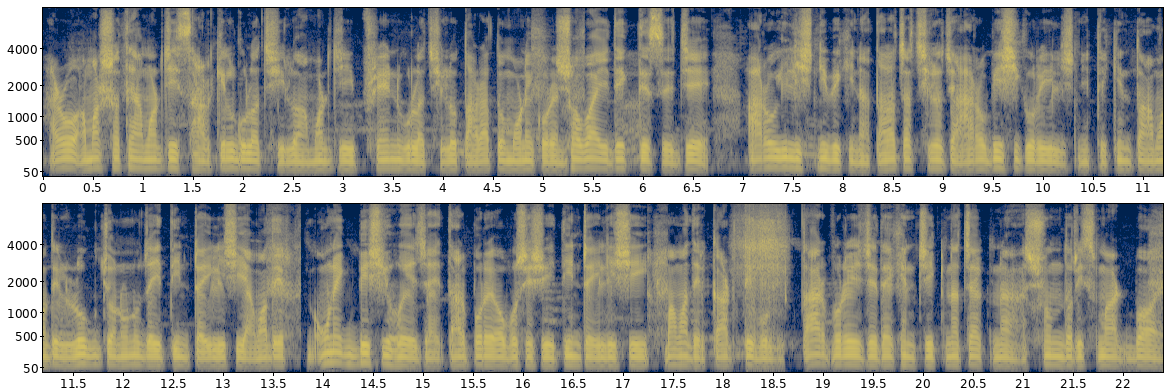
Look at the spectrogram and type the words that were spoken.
আরও আমার সাথে আমার যে সার্কেলগুলা ছিল, আমার যে ফ্রেন্ডগুলা ছিল, তারা তো মনে করেন সবাই দেখতেছে যে আরও ইলিশ নিবে কিনা। তারা চাচ্ছিল যে আরও বেশি করে ইলিশ নিতে, কিন্তু আমাদের লোকজন অনুযায়ী তিনটা ইলিশই আমাদের অনেক বেশি হয়ে যায়। তারপরে অবশেষে এই তিনটা ইলিশই মামাদের কাটতে বলি। তারপরে যে দেখেন চিকনা চাকনা সুন্দর স্মার্ট বয়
